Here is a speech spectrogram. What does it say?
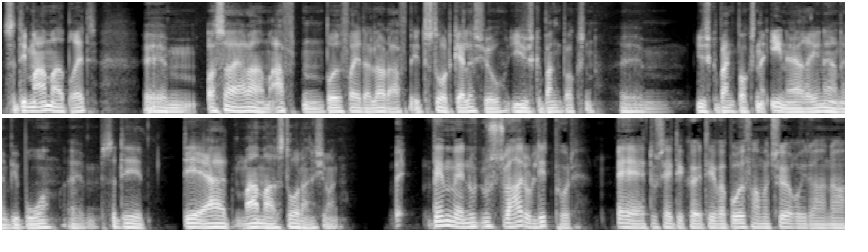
Så det er meget, meget bredt. Øhm, og så er der om aftenen, både fredag og lørdag aften, et stort galashow i Jyske Bankboksen. Øhm, Jyske Bankboksen er en af arenaerne, vi bruger. Øhm, så det, det er et meget, meget stort arrangement. Hvem, øh, nu, nu svarer du lidt på det. Uh, du sagde, det, det var både for amatørrytteren og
